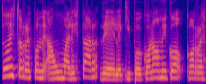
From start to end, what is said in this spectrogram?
Todo esto responde a un malestar del equipo económico con respecto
